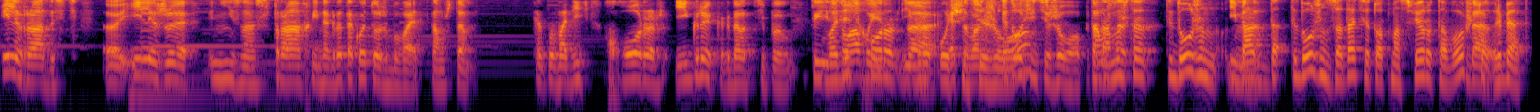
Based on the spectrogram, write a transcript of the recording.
Или радость, э, или же, не знаю, страх. Иногда такое тоже бывает, потому что как бы водить хоррор игры, когда вот типа ты Водить слабый, хоррор игры это очень во- тяжело, Это очень тяжело, потому, Потому, что, что... ты должен, да- да- ты должен задать эту атмосферу того, что, Да. ребят,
